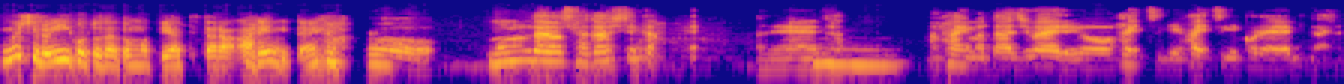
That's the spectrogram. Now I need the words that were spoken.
むしろいいことだと思ってやってたら、あれみたいな。そう、問題を探してたのね。たうんはい、また味わえるよ。はい、次、はい、次これ、みたいな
